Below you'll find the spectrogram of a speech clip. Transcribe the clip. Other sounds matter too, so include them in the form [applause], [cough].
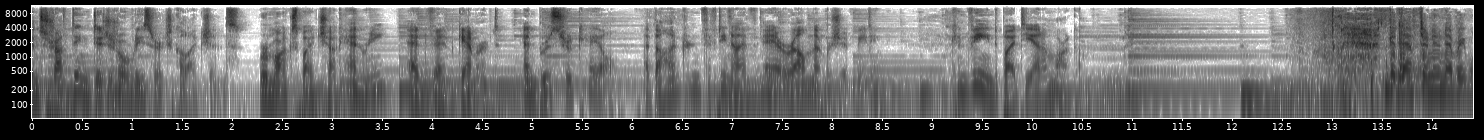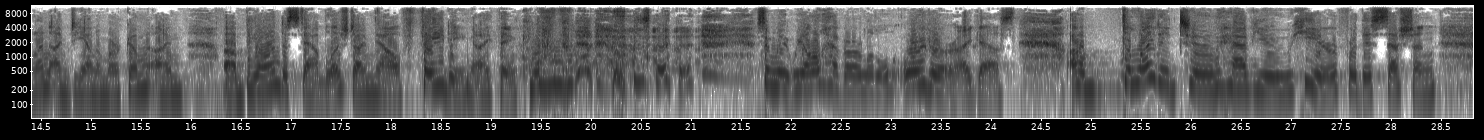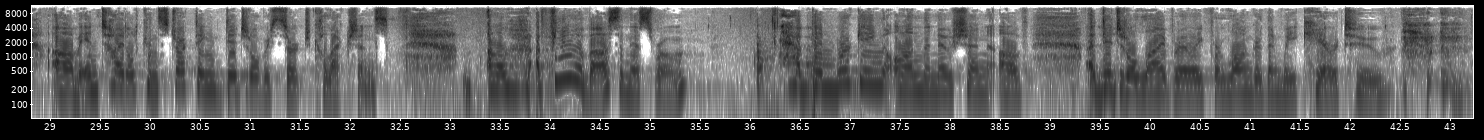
Constructing Digital Research Collections. Remarks by Chuck Henry, Ed Van Gemert, and Brewster Kahle at the 159th ARL membership meeting. Convened by Deanna Marcum. Good afternoon, everyone. I'm Deanna Marcum. I'm uh, beyond established. I'm now fading, I think. [laughs] so we, we, all have our little order, I guess. Um, delighted to have you here for this session um, entitled Constructing Digital Research Collections. Uh, a few of us in this room have been working on the notion of a digital library for longer than we care to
